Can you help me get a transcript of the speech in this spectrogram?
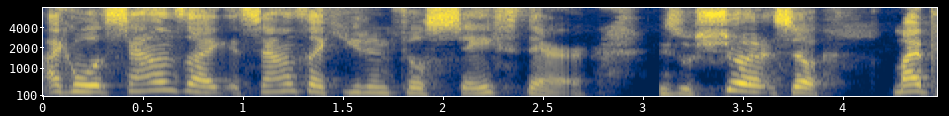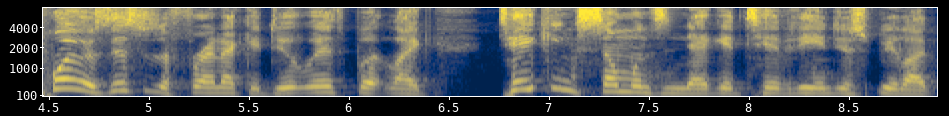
I go, Well, it sounds like it sounds like you didn't feel safe there. He's like, Shut so my point was this was a friend I could do it with, but like taking someone's negativity and just be like,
